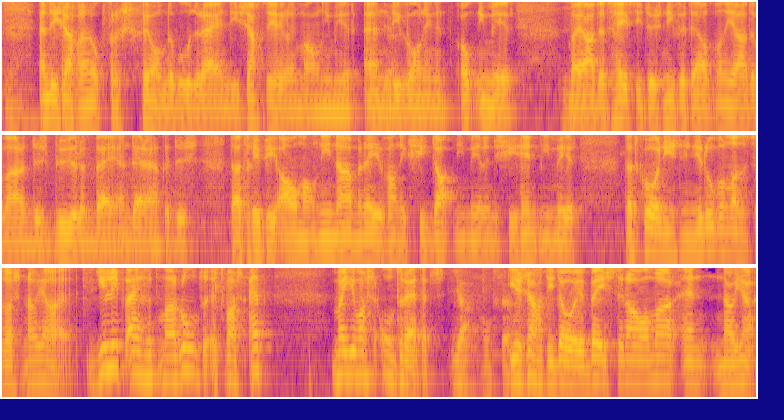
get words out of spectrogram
Ja. En die zag dan ook verschillende boerderijen. Die zag hij helemaal niet meer. En ja. die woningen ook niet meer. Maar ja, dat heeft hij dus niet verteld. Want ja, er waren dus buren bij en dergelijke. Dus dat riep hij allemaal niet naar beneden van... ik zie dat niet meer en ik zie hint niet meer. Dat kon je niet roepen, want het was... Nou ja, je liep eigenlijk maar rond. Het was app, maar je was ontredderd. Ja, ontredderd. Je zag die dode beesten allemaal. En nou ja,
